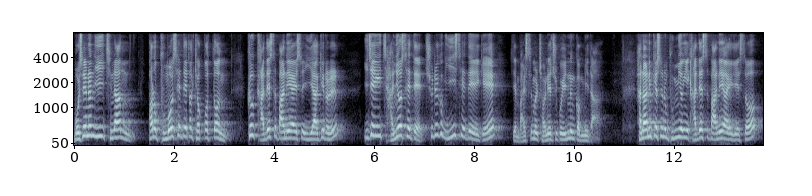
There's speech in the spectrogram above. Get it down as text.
모세는 이 지난 바로 부모 세대가 겪었던 그 가데스 바네아에서 이야기를 이제 이 자녀 세대 출애굽 2세대에게 이제 말씀을 전해주고 있는 겁니다. 하나님께서는 분명히 가데스 바네아에게서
